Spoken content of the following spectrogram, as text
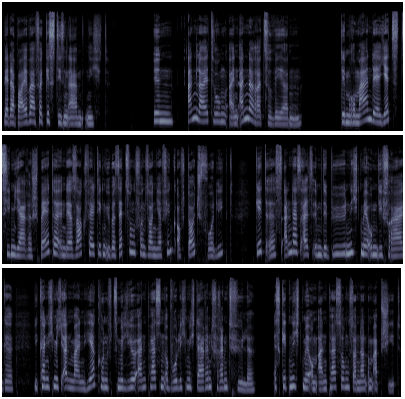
Wer dabei war, vergisst diesen Abend nicht. In Anleitung, ein anderer zu werden, dem Roman, der jetzt sieben Jahre später in der sorgfältigen Übersetzung von Sonja Fink auf Deutsch vorliegt, geht es, anders als im Debüt, nicht mehr um die Frage, wie kann ich mich an mein Herkunftsmilieu anpassen, obwohl ich mich darin fremd fühle. Es geht nicht mehr um Anpassung, sondern um Abschied.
